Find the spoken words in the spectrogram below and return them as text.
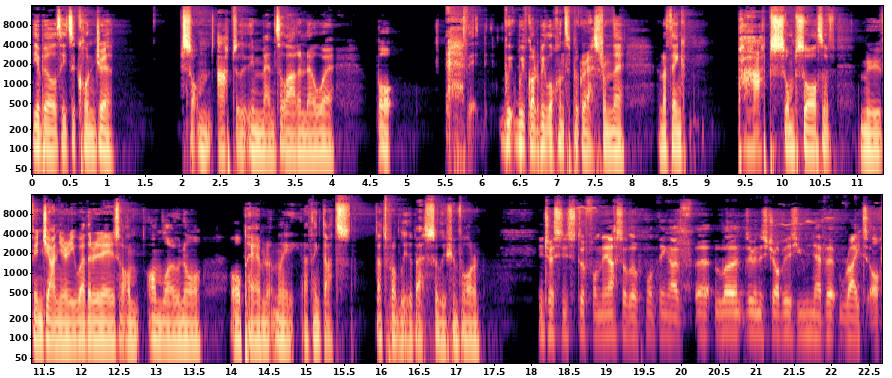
the ability to conjure something absolutely mental out of nowhere. But we, we've got to be looking to progress from there. And I think perhaps some sort of move in January, whether it is on, on loan or, or permanently, I think that's that's probably the best solution for him. Interesting stuff on Niasse. Although one thing I've uh, learned doing this job is you never write off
